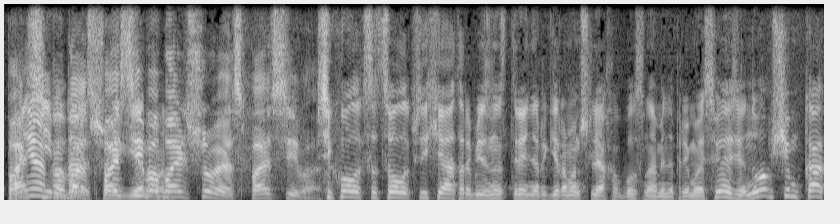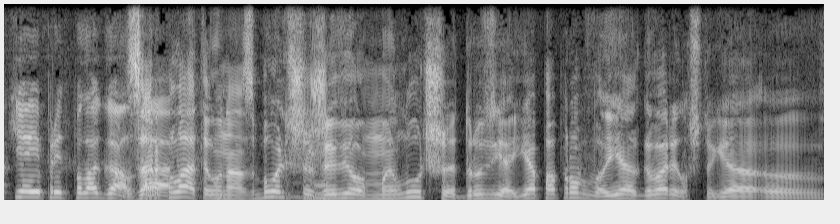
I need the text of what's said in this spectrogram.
Понятно, Спасибо да, большое, спасибо Герман. большое, спасибо. Психолог, социолог, психиатр, бизнес-тренер Герман Шляхов был с нами на прямой связи. Ну, в общем, как я и предполагал. Зарплаты у нас больше, живем мы лучше. Друзья, я попробовал, я говорил, что я, э,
